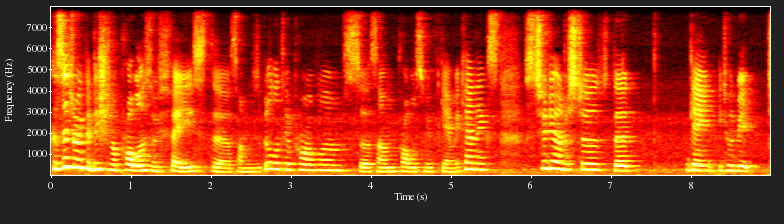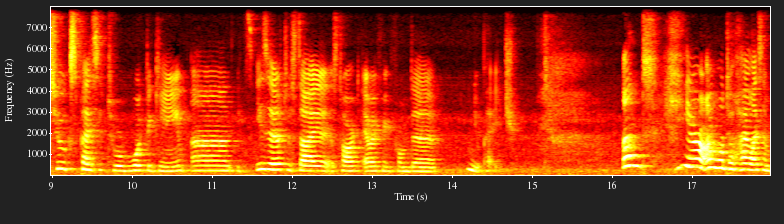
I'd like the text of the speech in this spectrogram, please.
Considering additional problems we faced, uh, some usability problems, uh, some problems with game mechanics, studio understood that again it would be too expensive to rework the game and it's easier to start, start everything from the new page. And here I want to highlight some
